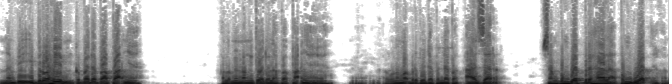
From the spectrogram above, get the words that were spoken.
Nabi Ibrahim kepada bapaknya. Kalau memang itu adalah bapaknya ya. Ulama berbeda pendapat. Azar, sang pembuat berhala, pembuat ya kan.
